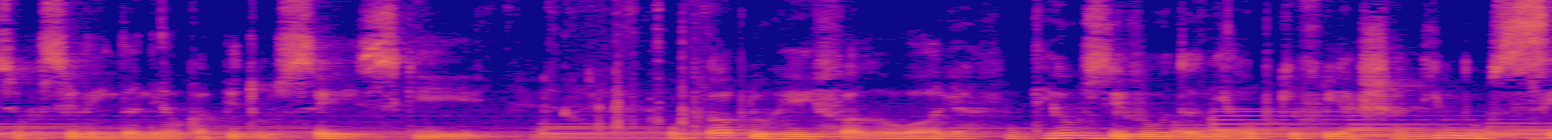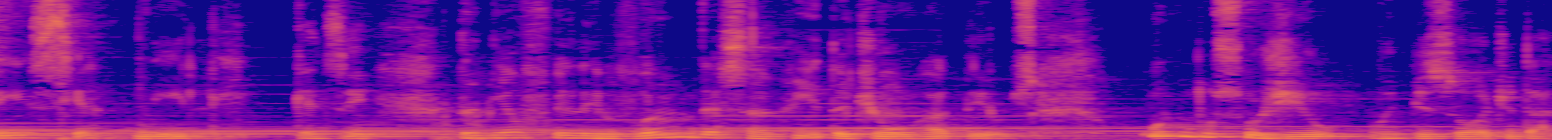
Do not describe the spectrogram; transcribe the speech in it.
Se você ler em Daniel capítulo 6, que o próprio rei falou: Olha, Deus livrou Daniel porque foi achado inocência nele. Quer dizer, Daniel foi levando essa vida de honra a Deus. Quando surgiu o episódio da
